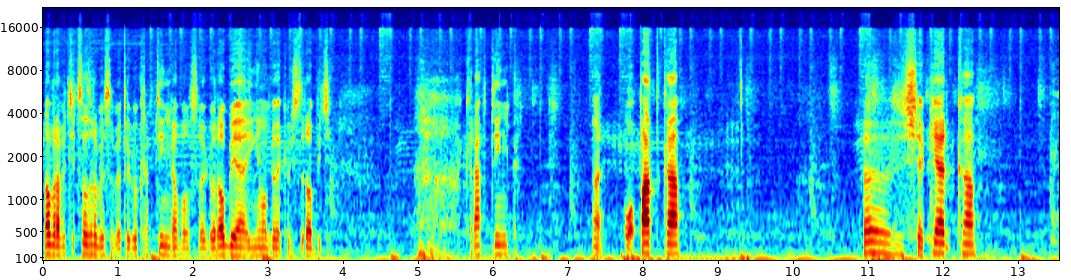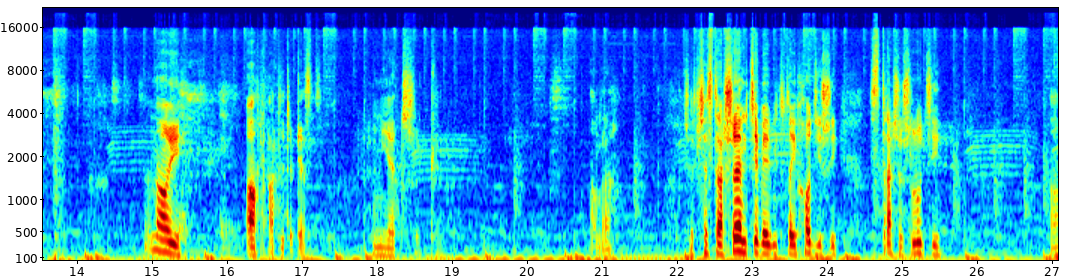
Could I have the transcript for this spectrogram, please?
Dobra, wiecie co, zrobię sobie tego craftinga, bo sobie go robię i nie mogę jakoś zrobić. Crafting. E, łopatka. E, siekierka. No i... O, patyczek jest. Mieczyk. Dobra. Się przestraszyłem ciebie, mi tutaj chodzisz i straszysz ludzi. O.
